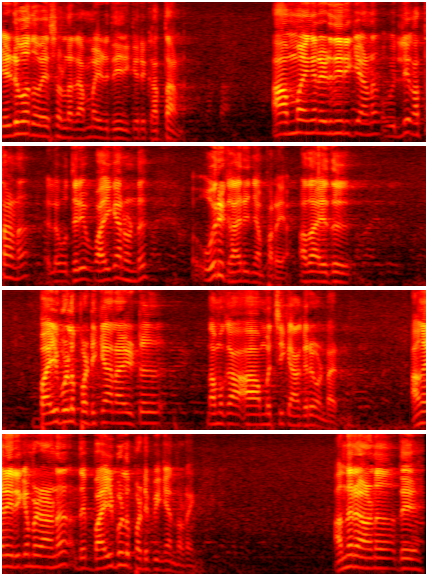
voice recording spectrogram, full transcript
എഴുപത് വയസ്സുള്ള ഒരു അമ്മ എഴുതിയിരിക്കുക ഒരു കത്താണ്. ആ അമ്മ ഇങ്ങനെ എഴുതിയിരിക്കുകയാണ്? വലിയ കത്താണ് അല്ല ഒത്തിരി വായിക്കാനുണ്ട്. ഒരു കാര്യം ഞാൻ പറയാം. അതായത് ബൈബിൾ പഠിക്കാനായിട്ട് നമുക്ക് ആ അമ്മച്ചിക്ക് ആഗ്രഹം ഉണ്ടായിരുന്നു. അങ്ങനെ ഇരിക്കുമ്പോഴാണ് ഇത് ബൈബിൾ പഠിപ്പിക്കാൻ തുടങ്ങി. അന്നേരമാണ് ഇത്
